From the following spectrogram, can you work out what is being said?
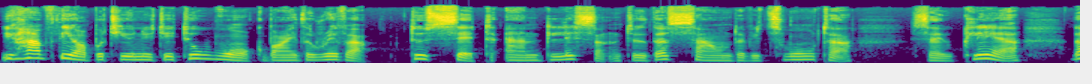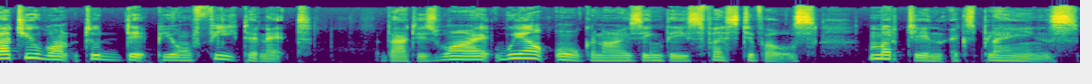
you have the opportunity to walk by the river, to sit and listen to the sound of its water, so clear that you want to dip your feet in it. That is why we are organizing these festivals, Martin explains.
